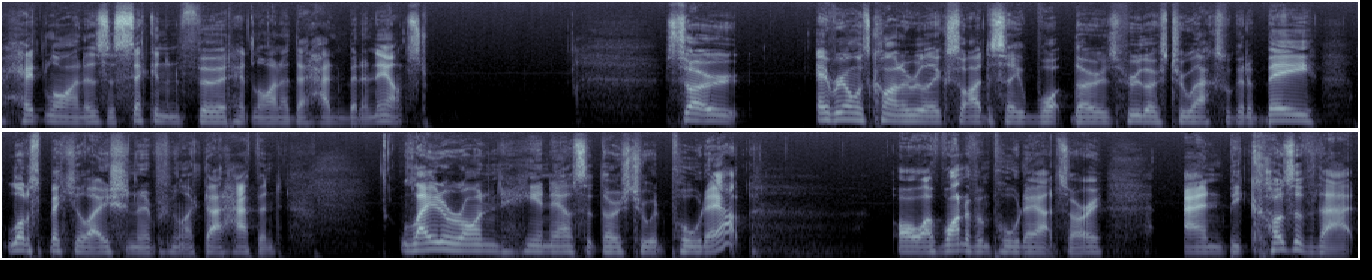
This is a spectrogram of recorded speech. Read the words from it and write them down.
headliners, a second and third headliner that hadn't been announced. So everyone was kind of really excited to see what those who those two acts were going to be. A lot of speculation and everything like that happened. Later on, he announced that those two had pulled out. Oh, one of them pulled out, sorry. And because of that,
